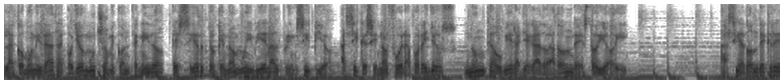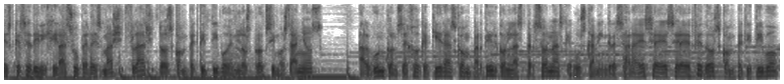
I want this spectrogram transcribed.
La comunidad apoyó mucho mi contenido, es cierto que no muy bien al principio, así que si no fuera por ellos, nunca hubiera llegado a donde estoy hoy. ¿Hacia dónde crees que se dirigirá Super Smash Flash 2 competitivo en los próximos años? ¿Algún consejo que quieras compartir con las personas que buscan ingresar a SSF2 competitivo?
